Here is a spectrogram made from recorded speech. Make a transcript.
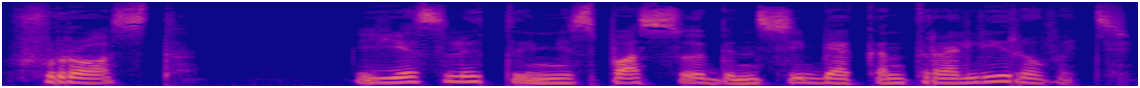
Фрост, если ты не способен себя контролировать,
